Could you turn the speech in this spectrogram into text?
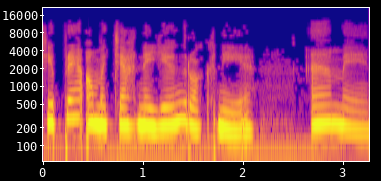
ជាព្រះអម្ចាស់នៃយើងរាល់គ្នាអាមែន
